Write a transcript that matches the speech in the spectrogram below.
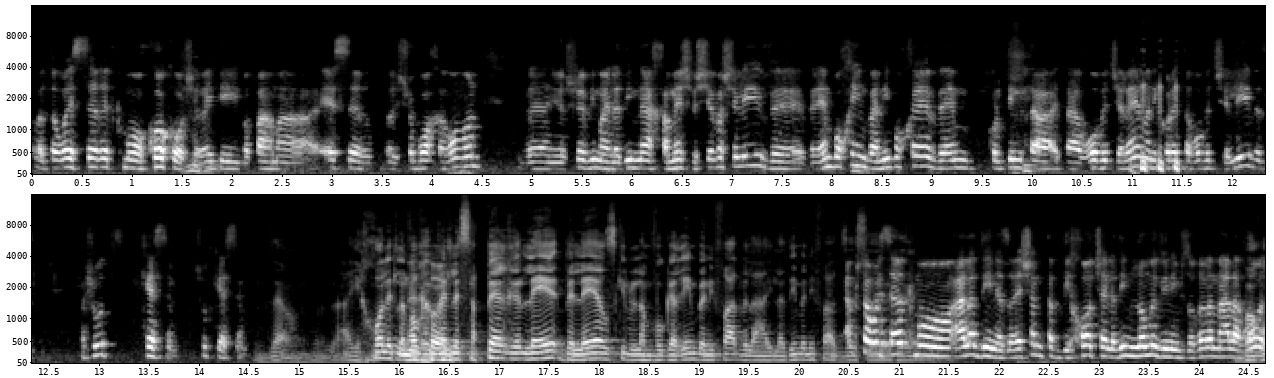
אבל אתה רואה סרט כמו קוקו, שראיתי בפעם העשר בשבוע האחרון, ואני יושב עם הילדים בני החמש ושבע שלי, ו- והם בוכים ואני בוכה, והם קולטים את, ה- את הרובד שלהם, אני קולט את הרובד שלי, וזה פשוט קסם, פשוט קסם. זהו, היכולת לבוא נכון. ובאמת לספר בליירס, כאילו למבוגרים בנפרד ולילדים בנפרד. זה- גם כשאתה רואה זה- סרט זה- כמו אלאדין, אז יש שם את הבדיחות שהילדים לא מבינים, שזה עובר להם מעל הראש.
